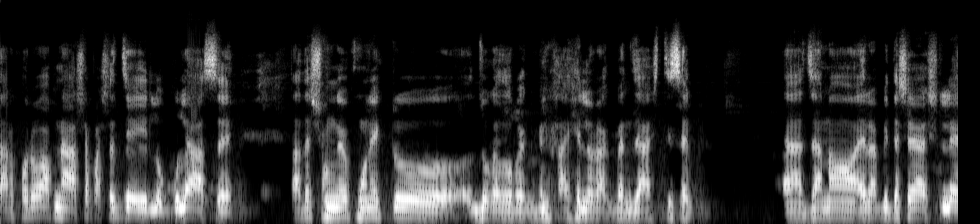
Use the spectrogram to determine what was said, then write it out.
তারপরেও আপনার আশেপাশের যে লোকগুলো আছে তাদের সঙ্গে ফোনে একটু যোগাযোগ রাখবেন, হাই হেলো রাখবেন যে আসতেছেন। যেন এরা বিদেশে আসলে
